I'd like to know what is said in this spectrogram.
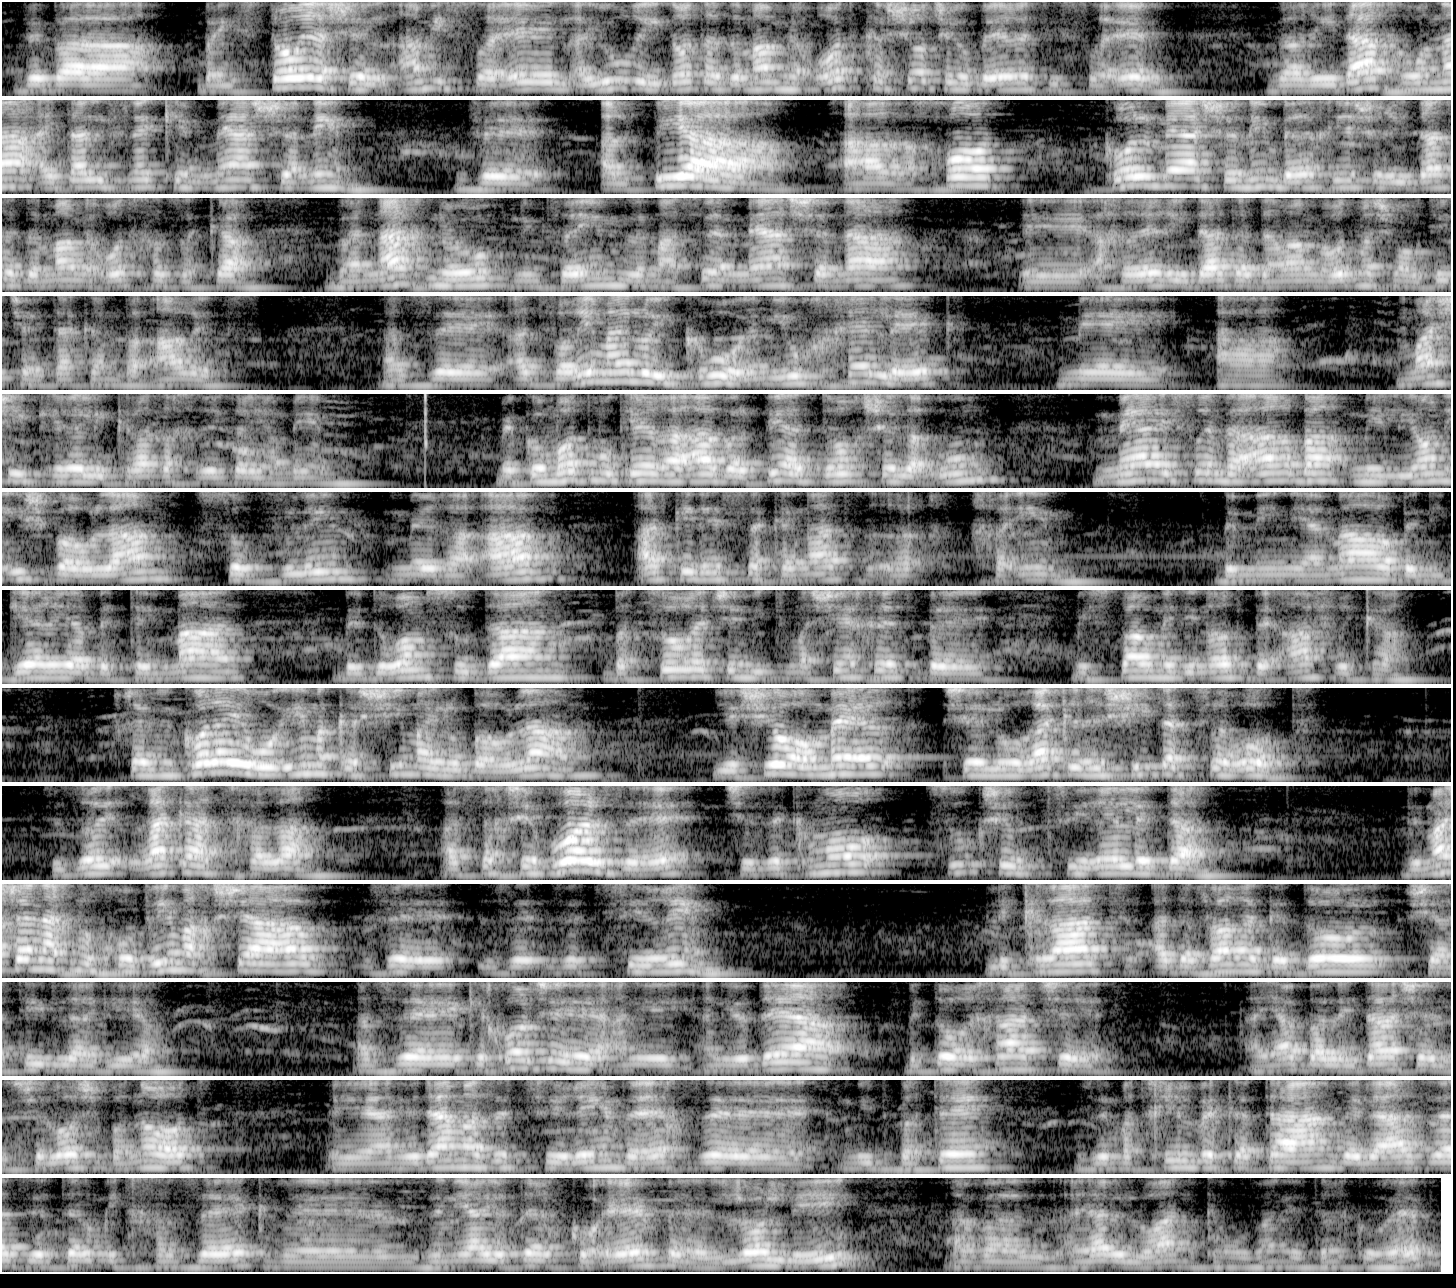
ובהיסטוריה של עם ישראל היו רעידות אדמה מאוד קשות שהיו בארץ ישראל. והרעידה האחרונה הייתה לפני כמאה שנים, ועל פי הערכות, כל מאה שנים בערך יש רעידת אדמה מאוד חזקה, ואנחנו נמצאים למעשה מאה שנה אה, אחרי רעידת אדמה מאוד משמעותית שהייתה כאן בארץ. אז uh, הדברים האלו יקרו, הם יהיו חלק ממה שיקרה לקראת אחרית הימים. מקומות מוכי רעב, על פי הדוח של האו"ם, 124 מיליון איש בעולם סובלים מרעב עד כדי סכנת חיים. במיניאמר, בניגריה, בתימן, בדרום סודאן, בצורת שמתמשכת במספר מדינות באפריקה. עכשיו, עם כל האירועים הקשים האלו בעולם, ישוע אומר שאלו רק ראשית הצרות, שזו רק ההתחלה. אז תחשבו על זה, שזה כמו סוג של צירי לידה. ומה שאנחנו חווים עכשיו זה, זה, זה צירים לקראת הדבר הגדול שעתיד להגיע. אז אה, ככל שאני יודע, בתור אחד שהיה בלידה של שלוש בנות, אה, אני יודע מה זה צירים ואיך זה מתבטא. זה מתחיל בקטן ולאט לאט זה יותר מתחזק וזה נהיה יותר כואב, אה, לא לי, אבל היה ללואן כמובן יותר כואב.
